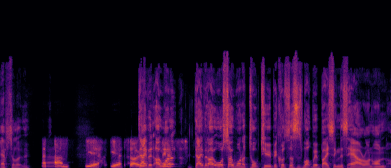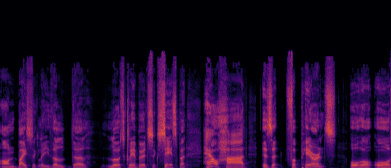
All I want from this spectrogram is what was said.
Absolutely. Um, yeah, yeah. So David, I, mean, want to, David, I also want to talk to you because this is what we're basing this hour on, on, on basically the the Lewis Clareburt success. But how hard is it for parents or or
